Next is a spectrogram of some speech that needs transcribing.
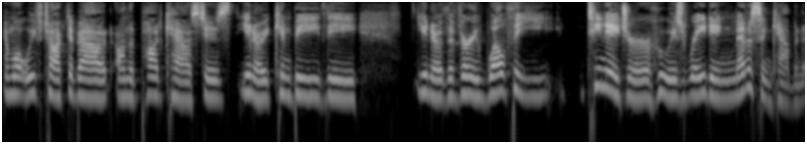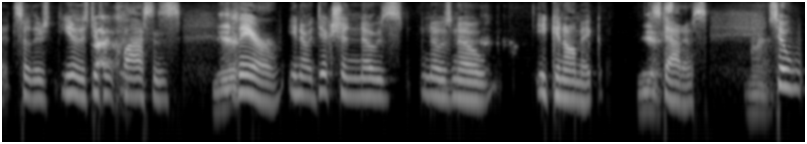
And what we've talked about on the podcast is you know it can be the you know the very wealthy teenager who is raiding medicine cabinets. So there's you know there's different classes yeah. there. You know addiction knows knows no economic yes. status. Right. so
